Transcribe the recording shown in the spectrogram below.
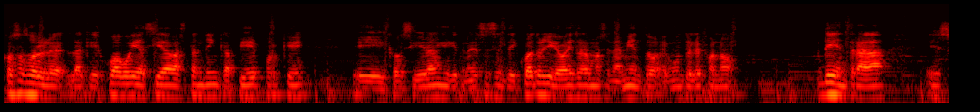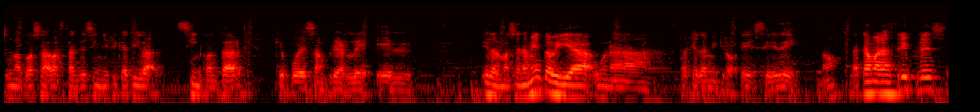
cosa sobre la, que Huawei hacía bastante hincapié porque eh, consideran que tener 64 GB de almacenamiento en un teléfono de entrada es una cosa bastante significativa, sin contar que puedes ampliarle el, almacenamiento vía una tarjeta micro SD. ¿no? La cámara es triples,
